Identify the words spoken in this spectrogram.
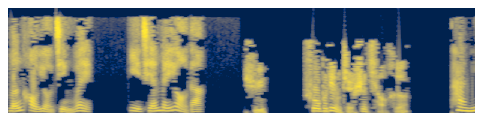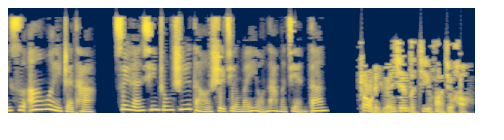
门口有警卫，以前没有的。嘘，说不定只是巧合。坦尼斯安慰着他，虽然心中知道事情没有那么简单。照着原先的计划就好。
